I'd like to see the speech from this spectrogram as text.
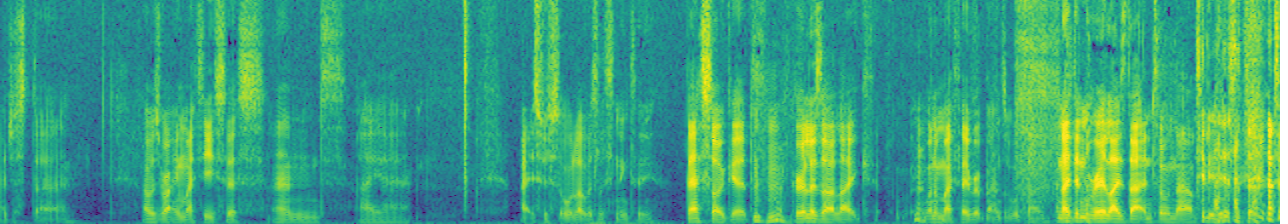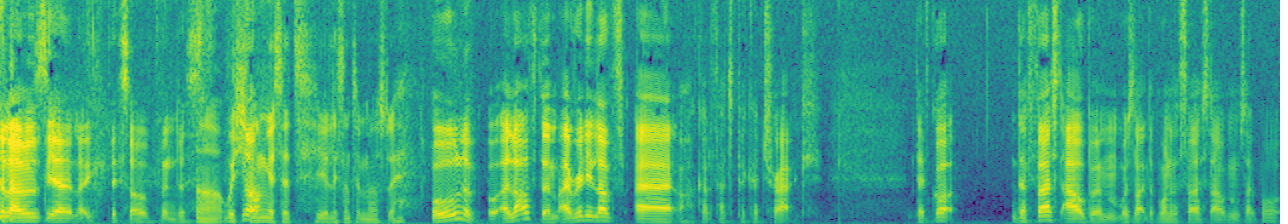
I just uh, I was writing my thesis and I, uh, I it's just all I was listening to. They're so good. Mhm. Gorillaz are like one of my favorite bands of all time, and I didn't realize that until now. Did you listen to? until I was yeah like this old and just Uh, which No. song is it you listen to mostly? all of a lot of them. I really love. Uh, oh god, if I had to pick a track, they've got the first album was like the, one of the first albums I bought.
